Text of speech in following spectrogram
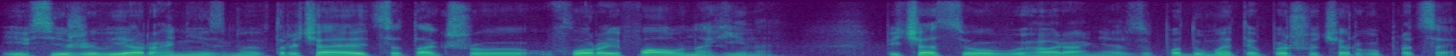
і всі живі організми втрачаються, так що флора і фауна гине під час цього вигорання. Подумайте в першу чергу про це.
